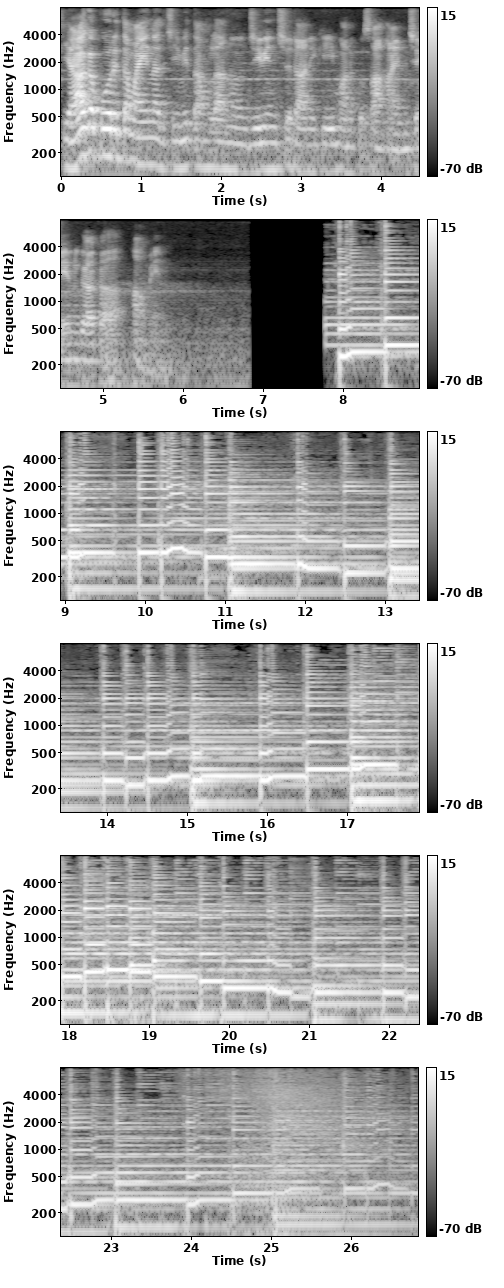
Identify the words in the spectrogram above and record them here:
త్యాగపూరితమైన జీవితంలను జీవించడానికి మనకు సహాయం చేయనుగాక. ఆమెను.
